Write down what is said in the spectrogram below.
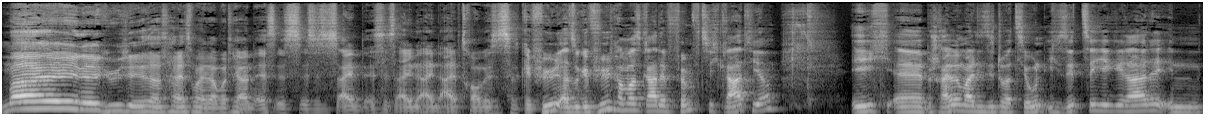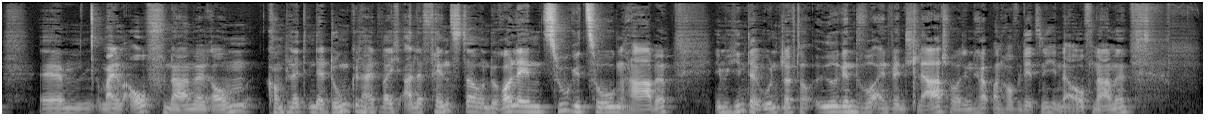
Meine Güte, das heißt, meine Damen und Herren, es ist, es ist, ein, es ist ein, ein Albtraum. Es ist das Gefühl, also gefühlt haben wir es gerade 50 Grad hier. Ich äh, beschreibe mal die Situation. Ich sitze hier gerade in ähm, meinem Aufnahmeraum komplett in der Dunkelheit, weil ich alle Fenster und Rollen zugezogen habe. Im Hintergrund läuft auch irgendwo ein Ventilator, den hört man hoffentlich jetzt nicht in der Aufnahme.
